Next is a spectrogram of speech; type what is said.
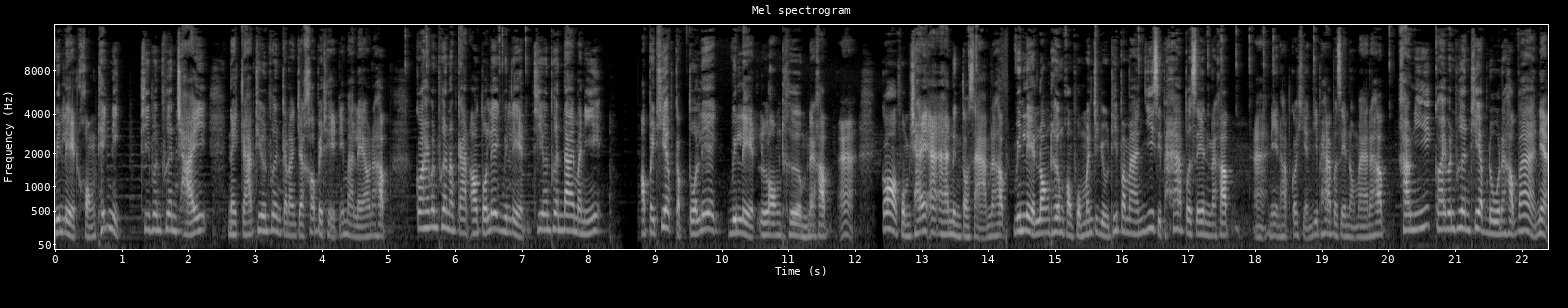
win rate ของเทคนิค ที่เพื่อนๆใช้ในกราฟที่เพื่อนๆกำลังจะเข้าไปเทรดนี่มาแล้วนะครับ ก็ให้เพื่อนๆทำการเอาตัวเลข win rate ที่เพื่อนๆได้มานี้ เอาไปเทียบกับตัวเลข win rate long term นะครับอ่าก็ผมใช้ RR 1 ต่อ 3 นะครับ win rate long term ของผมมันจะอยู่ที่ประมาณ 25%นะครับอ่านี่นะครับก็เขียน 25%ออกมานะครับ คราวนี้ก็ให้เพื่อนๆเทียบดูนะครับว่าเนี่ย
